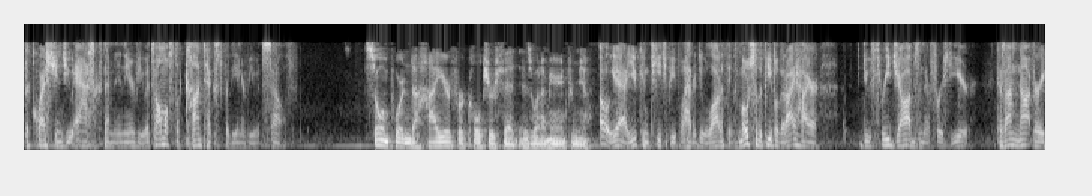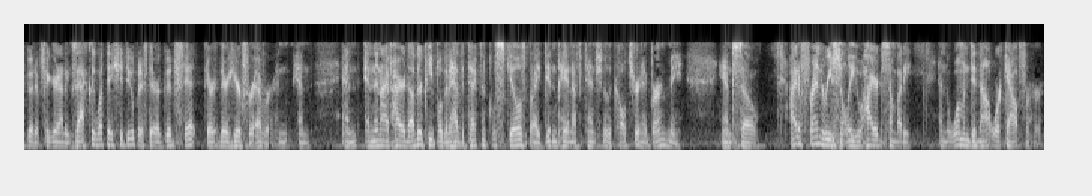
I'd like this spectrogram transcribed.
the questions you ask them in the interview. It's almost the context for the interview itself so important to hire for culture fit is what I'm hearing from you. Oh yeah, you can teach people how to do a lot of things. Most of the people that I hire do three jobs in their first year because I'm not very good at figuring out exactly what they should do. But if they're a good fit, they're they're here forever. And and and and then I've hired other people that had the technical skills, but I didn't pay enough attention to the culture, and it burned me. And so I had a friend recently who hired somebody, and the woman did not work out for her.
